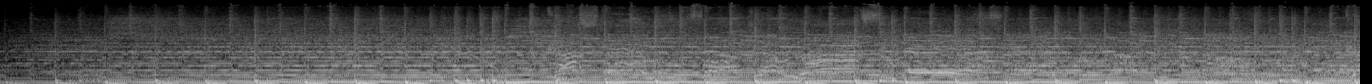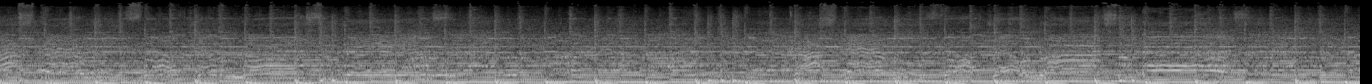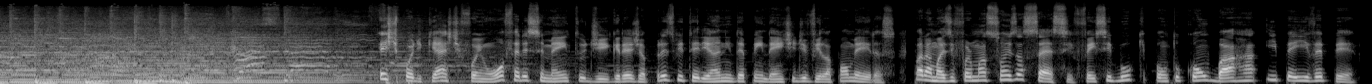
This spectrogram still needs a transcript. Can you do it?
Este podcast foi um oferecimento de Igreja Presbiteriana Independente de Vila Palmeiras. Para mais informações, acesse facebook.com/ipivp.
